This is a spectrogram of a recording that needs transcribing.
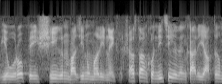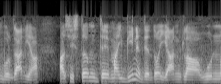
Europei și în bazinul Mării Negre. Și asta în condițiile în care, iată, în Bulgaria, asistăm de mai bine de 2 ani la un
